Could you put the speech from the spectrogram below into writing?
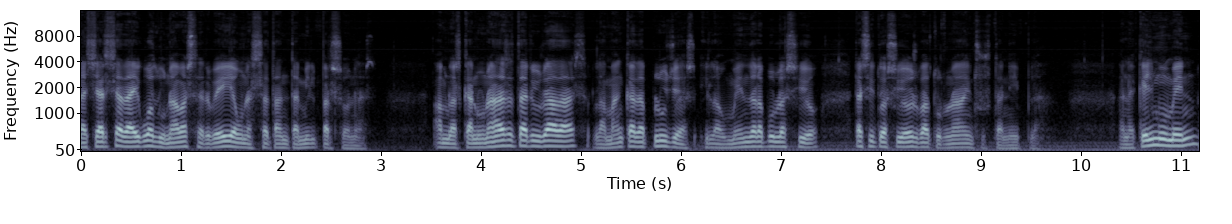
la xarxa d'aigua donava servei a unes 70.000 persones. Amb les canonades deteriorades, la manca de pluges i l'augment de la població, la situació es va tornar insostenible. En aquell moment,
